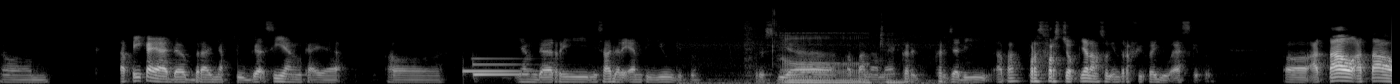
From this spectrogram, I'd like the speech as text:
Em, tapi kayak ada banyak juga sih yang kayak eh, yang dari misal dari NTU gitu. Terus dia Oh, apa namanya ker- kerja di apa first first jobnya langsung interview ke US gitu. Eh, atau atau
